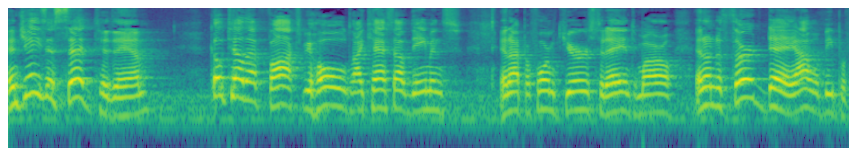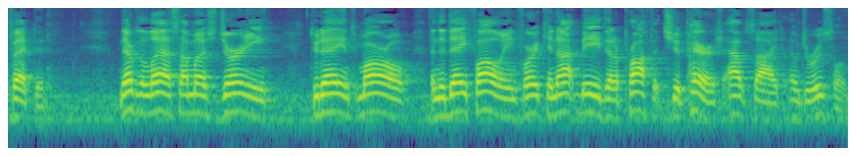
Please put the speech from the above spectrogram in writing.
And Jesus said to them, Go tell that fox, Behold, I cast out demons, and I perform cures today and tomorrow, and on the third day I will be perfected. Nevertheless, I must journey today and tomorrow and the day following, for it cannot be that a prophet should perish outside of Jerusalem.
